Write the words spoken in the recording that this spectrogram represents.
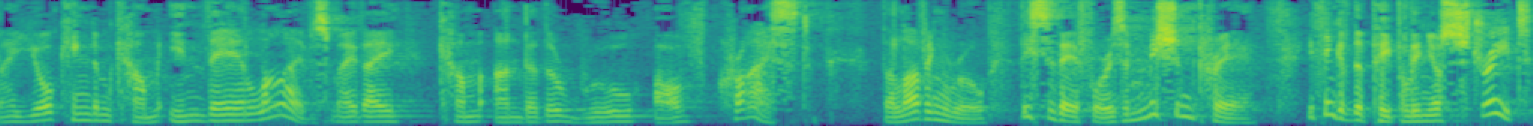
May your kingdom come in their lives. May they come under the rule of Christ, the loving rule. This, therefore, is a mission prayer. You think of the people in your street.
